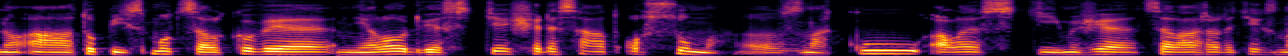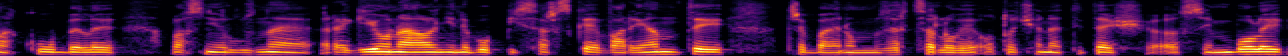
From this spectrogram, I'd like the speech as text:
No a to písmo celkově mělo 268 eh, znaků, ale s tím, že celá řada těch znaků byly vlastně různé regionální nebo písařské varianty, třeba jenom zrcadlově otočené ty tež eh, symboly.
